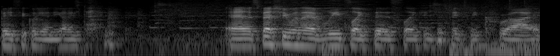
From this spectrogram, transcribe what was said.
basically any ice type. And especially when I have leads like this, like it just makes me cry.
